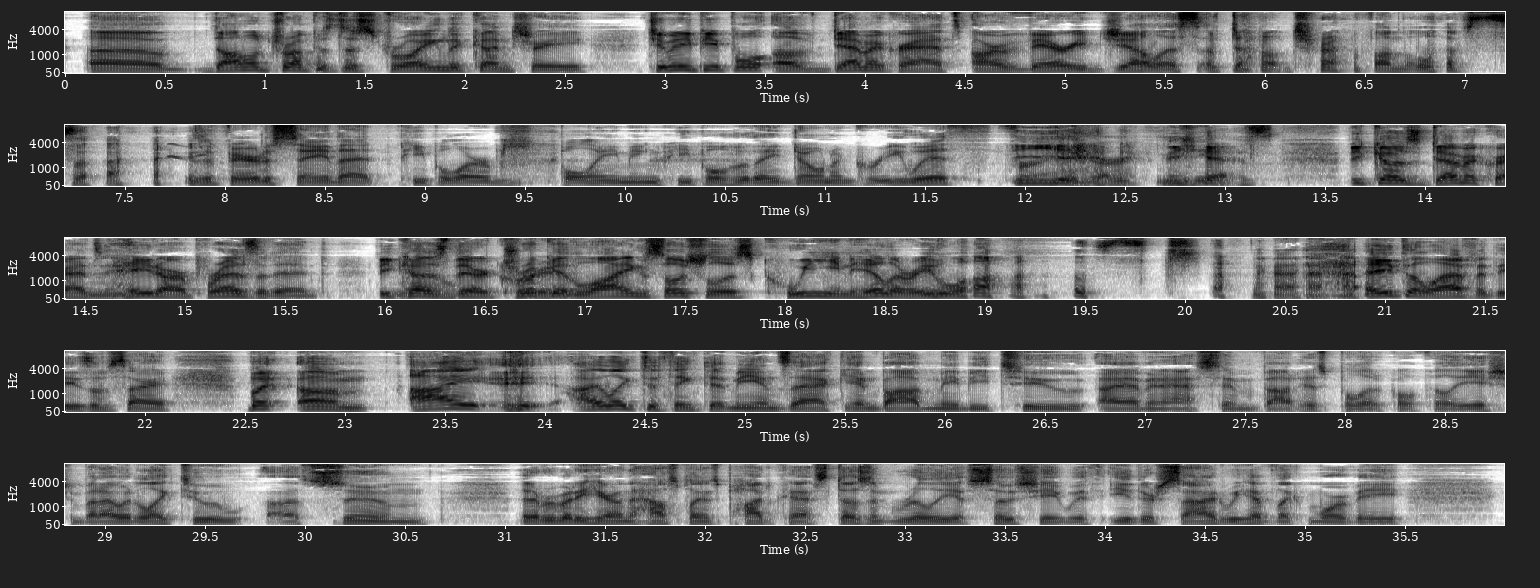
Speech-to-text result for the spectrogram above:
Uh, Donald Trump is destroying the country. Too many people of Democrats are very jealous of Donald Trump on the left side. Is it fair to say that people are blaming people who they don't agree with? For Yeah, anger, yes, because Democrats hate our president. Because their crooked, lying socialist queen Hillary lost. I hate to laugh at these. I'm sorry, but um, I I like to think that me and Zach and Bob maybe too. I haven't asked him about his political affiliation, but I would like to assume that everybody here on the House Houseplants podcast doesn't really associate with either side. We have like more of a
